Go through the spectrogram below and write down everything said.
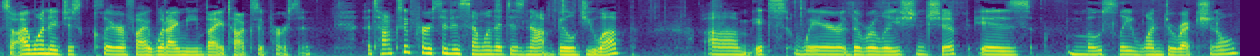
So I want to just clarify what I mean by a toxic person. A toxic person is someone that does not build you up. Um, it's where the relationship is mostly one directional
